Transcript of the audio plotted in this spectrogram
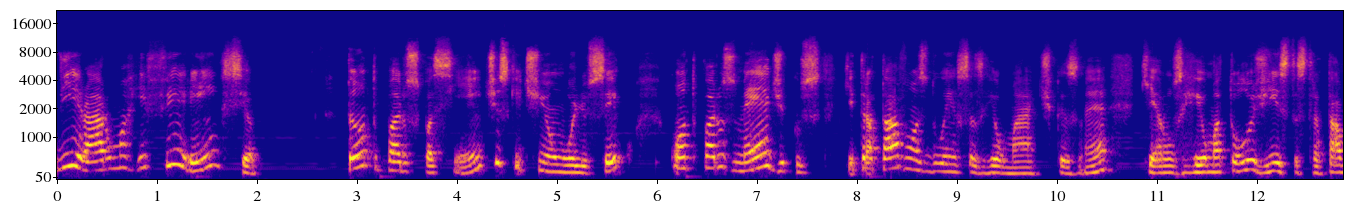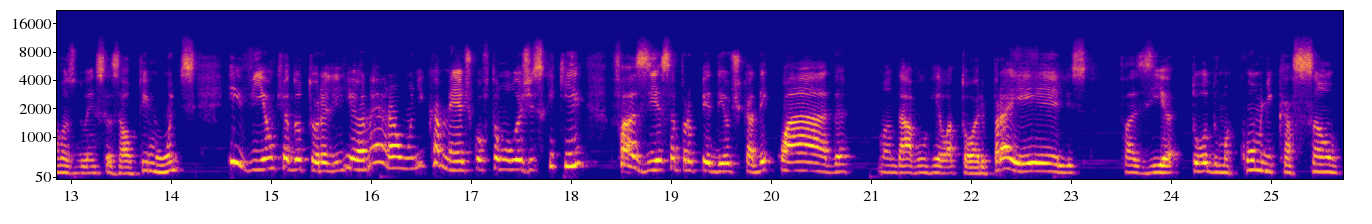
virar uma referência tanto para os pacientes que tinham olho seco, quanto para os médicos que tratavam as doenças reumáticas, né? Que eram os reumatologistas, tratavam as doenças autoimunes e viam que a doutora Liliana era a única médica oftalmologista que fazia essa propedêutica adequada, mandava um relatório para eles, fazia toda uma comunicação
